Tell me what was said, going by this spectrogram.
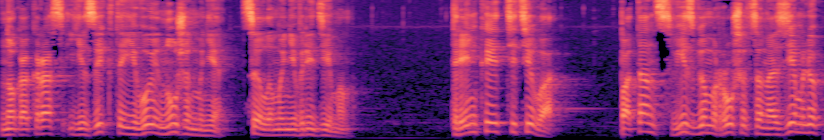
Но как раз язык-то его и нужен мне, целым и невредимым. Тренькает тетива. Патан с визгом рушится на землю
